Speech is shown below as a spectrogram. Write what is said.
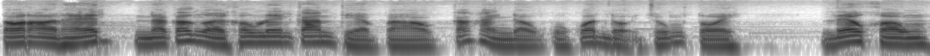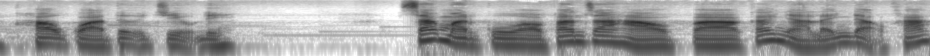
Tốt hơn hết là các người không nên can thiệp vào các hành động của quân đội chúng tôi. Nếu không, hậu quả tự chịu đi. Sắc mặt của Phan Gia Hảo và các nhà lãnh đạo khác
